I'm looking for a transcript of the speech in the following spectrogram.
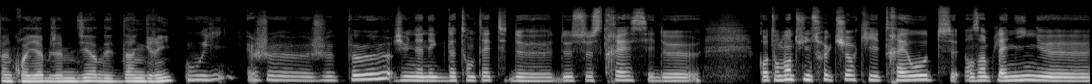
incroyables, j'aime dire des dingueries? Oui, je, je peux. J'ai une anecdote en tête de, de ce stress et de quand on monte une structure qui est très haute, dans un planning euh,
